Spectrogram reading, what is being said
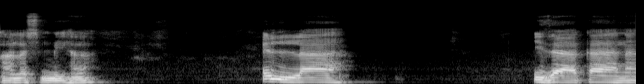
Alasmiha. Illa idza kana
